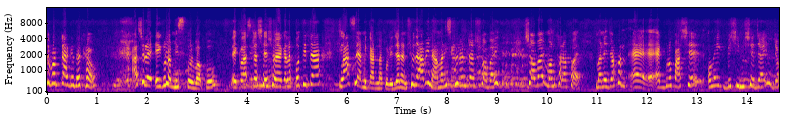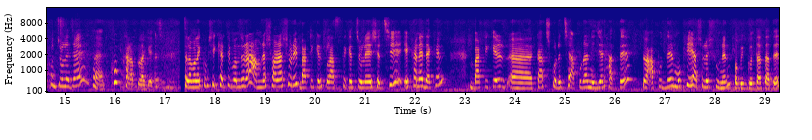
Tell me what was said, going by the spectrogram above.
তোমারটা আগে দেখাও। আসলে এইগুলো মিস করব আপু। এই ক্লাসটা শেষ হয়ে গেলে প্রতিটা ক্লাসে আমি কান্না করি, জানেন? শুধু আমি না, আমার স্টুডেন্টরা সবাই সবাই মন খারাপ হয়। মানে যখন এক গ্রুপ আসে, অনেক বেশি মিশে যায়, যখন চলে যায় হ্যাঁ খুব খারাপ লাগে। আসসালামু আলাইকুম শিক্ষার্থী বন্ধুরা, আমরা সরাসরি বাটিকের ক্লাস থেকে চলে এসেছি। এখানে দেখেন বাটিকের কাজ করেছে আপুরা নিজের হাতে। তো আপুদের মুখেই আসলে শুনেন অভিজ্ঞতা তাদের।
